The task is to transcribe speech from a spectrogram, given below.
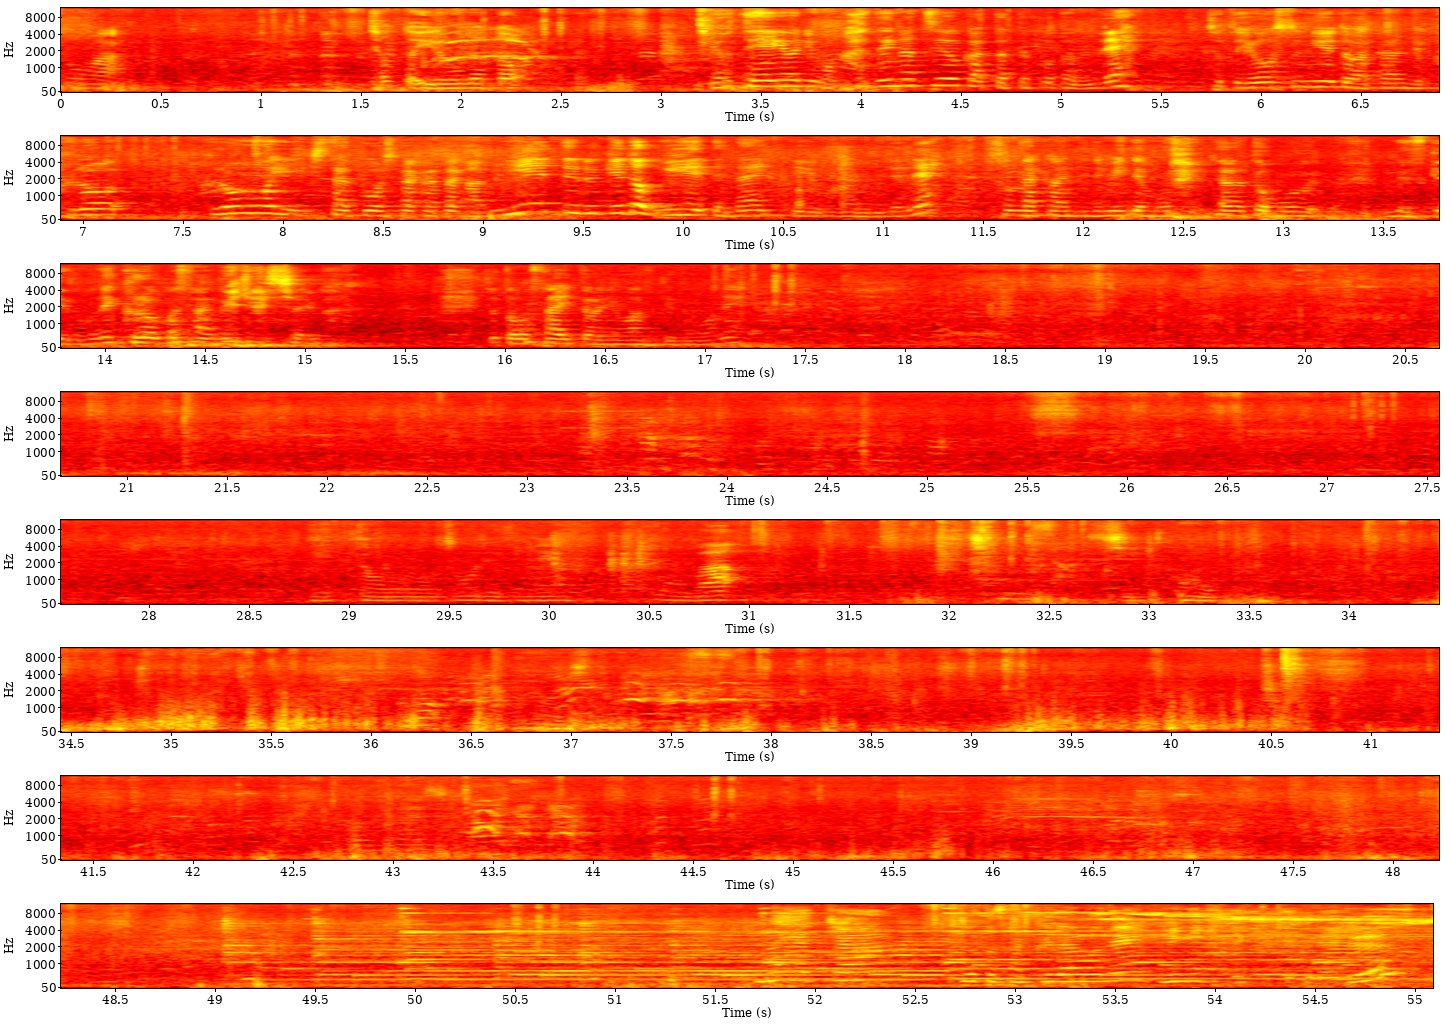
今日はちょっといろいろと予定よりも風が強かったってことでねちょっと様子見ると分かるんで黒黒い支度をした方が見えてるけど見えてないっていう感じでねそんな感じで見てもらえたらと思うんですけどもね黒子さんがいらっしゃいます。ちょっと押さえておりますけどもね。えっとそうですね。今日はちょっと桜をね見に来てきてくれる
